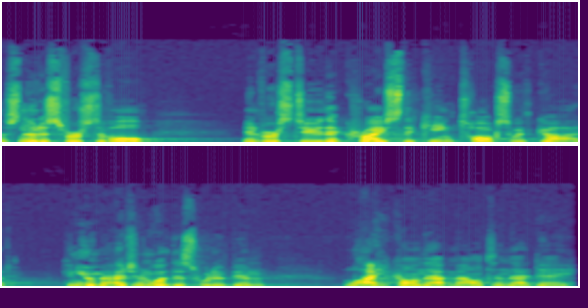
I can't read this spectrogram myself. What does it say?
Let's notice, first of all, in verse 2, that Christ the King talks with God. Can you imagine what this would have been like on that mountain that day?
